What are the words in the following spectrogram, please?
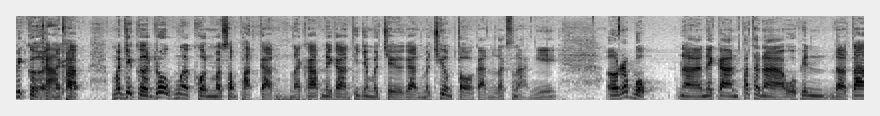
ไม่เกิดครับนะครับ มันจะเกิดโรคเมื่อคนมาสัมผัสกันนะครับในการที่จะมาเจอกันมาเชื่อมต่อกันลักษณะนี้เอ่อระบบอ่า ในการพัฒนา Open Data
